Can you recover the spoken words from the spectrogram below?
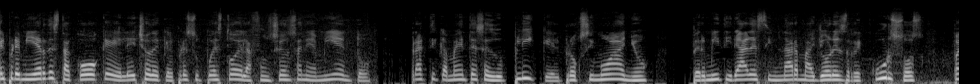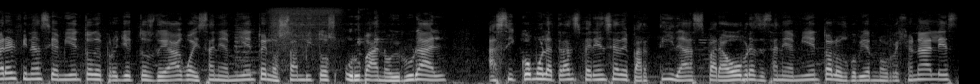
El Premier destacó que el hecho de que el presupuesto de la función saneamiento prácticamente se duplique el próximo año permitirá designar mayores recursos para el financiamiento de proyectos de agua y saneamiento en los ámbitos urbano y rural, así como la transferencia de partidas para obras de saneamiento a los gobiernos regionales,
